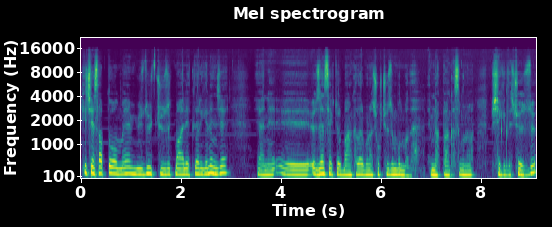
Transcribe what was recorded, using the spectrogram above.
Hiç hesapta olmayan %300'lük maliyetler gelince yani e, özel sektör bankaları buna çok çözüm bulmadı. Emlak Bankası bunu bir şekilde çözdü.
